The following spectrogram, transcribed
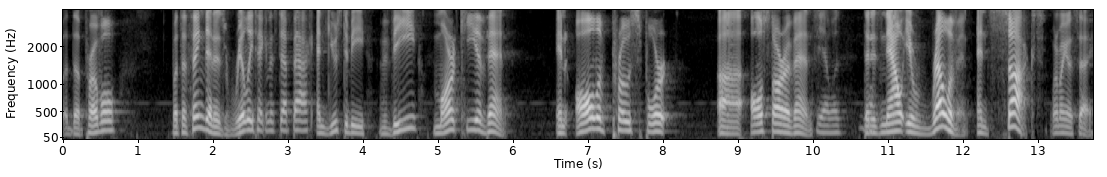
the Pro Bowl, but the thing that has really taken a step back and used to be the marquee event in all of pro sport uh, all star events Yeah, was- that is now irrelevant and sucks. What am I going to say?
